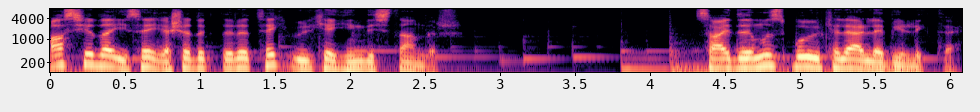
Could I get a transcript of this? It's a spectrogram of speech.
Asya'da ise yaşadıkları tek ülke Hindistan'dır. Saydığımız bu ülkelerle birlikte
